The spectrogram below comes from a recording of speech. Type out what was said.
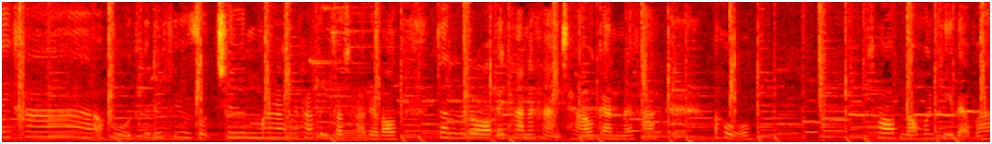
ยค่ะ โอ้โหคือได้ฟิลสดชื่นมากนะคะตื่นเช้าๆเดี๋ยวเราจะรอไปทานอาหารเช้ากันนะคะโอ้โห ชอบเนาะบางทีแบบว่า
